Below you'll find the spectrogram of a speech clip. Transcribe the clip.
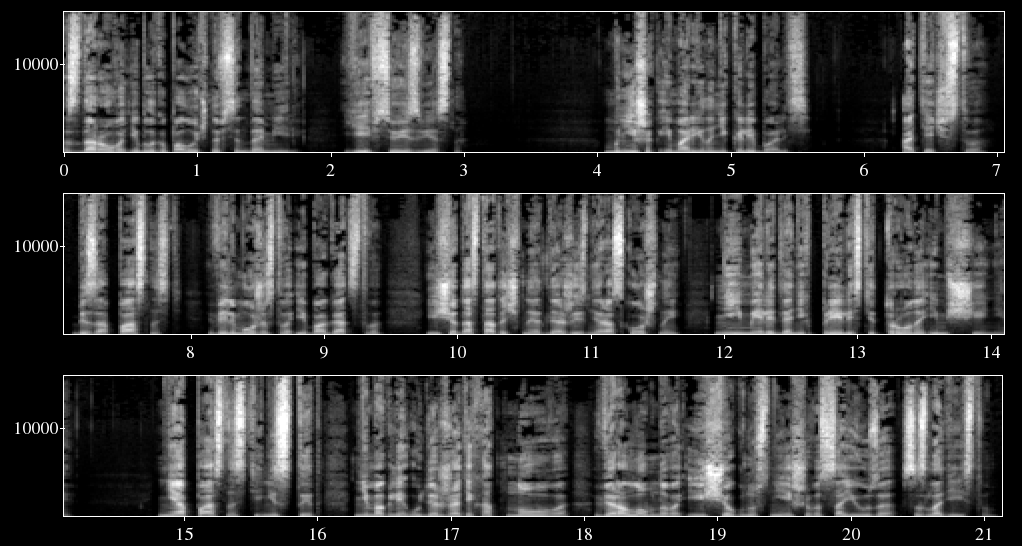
здорова и благополучна в Сендомире. Ей все известно. Мнишек и Марина не колебались. Отечество, безопасность, вельможество и богатство, еще достаточные для жизни роскошной, не имели для них прелести трона и мщения. Ни опасности, ни стыд не могли удержать их от нового, вероломного и еще гнуснейшего союза со злодейством.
